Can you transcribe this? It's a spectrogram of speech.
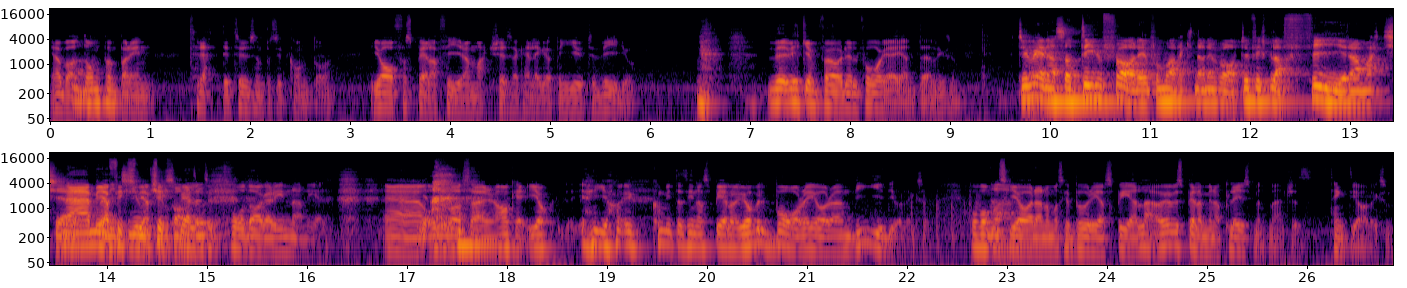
Jag bara, mm. de pumpar in 30 000 på sitt konto. Jag får spela fyra matcher så jag kan lägga upp en YouTube-video. Vilken fördel får jag egentligen liksom? Du menar så att din fördel på marknaden var att du fick spela fyra matcher? Nej, men jag fick, jag fick spela typ två dagar innan er. Eh, och det var så här, okej, okay, jag, jag kommer inte ens hinna spela och jag vill bara göra en video liksom. På vad man ska göra när man ska börja spela. Och jag vill spela mina placement matches, tänkte jag liksom.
